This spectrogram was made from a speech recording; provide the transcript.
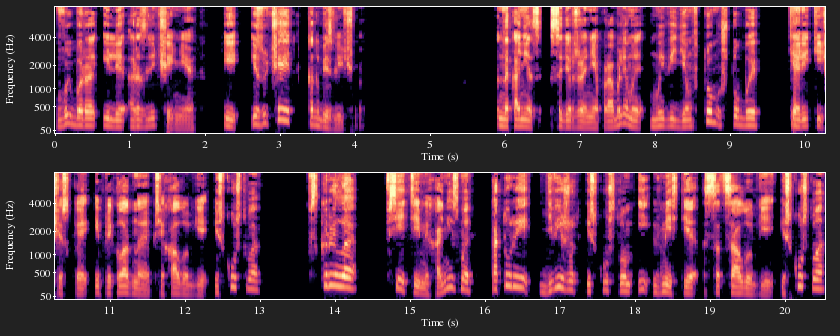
выбора или развлечения, и изучает как безличную. Наконец, содержание проблемы мы видим в том, чтобы теоретическая и прикладная психология искусства вскрыла все те механизмы, которые движут искусством и вместе с социологией искусства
